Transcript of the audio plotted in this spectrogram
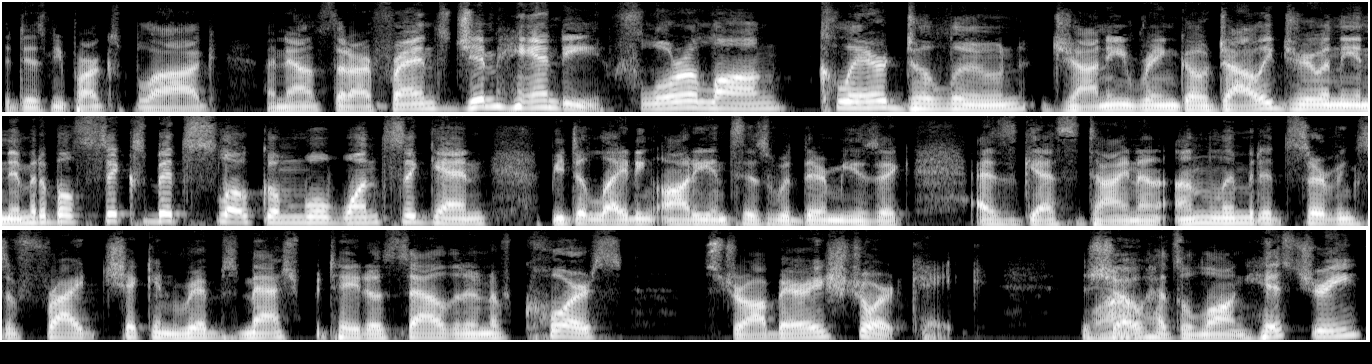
the Disney Parks blog announced that our friends Jim Handy, Flora Long, Claire DeLune, Johnny Ringo, Dolly Drew, and the inimitable Six Bit Slocum will once again be delighting audiences with their music as guests dine on unlimited servings of fried chicken, ribs, mashed potatoes, salad, and of course, strawberry shortcake. The show has a long history.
